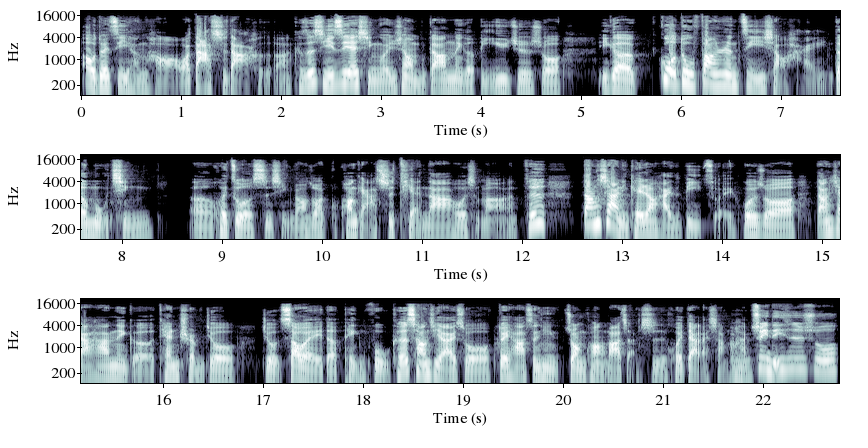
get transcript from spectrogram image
哦，我对自己很好啊，我要大吃大喝啊。可是其实这些行为，就像我们刚刚那个比喻，就是说一个过度放任自己小孩的母亲。呃，会做的事情，比方说狂给他吃甜啊，或者什么啊，就是当下你可以让孩子闭嘴，或者说当下他那个 tantrum 就就稍微的平复，可是长期来说，对他身心状况发展是会带来伤害。嗯，所以你的意思是说，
